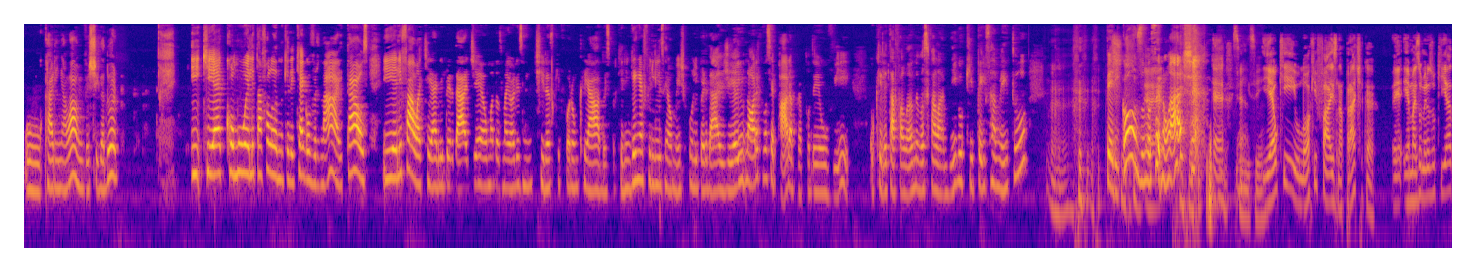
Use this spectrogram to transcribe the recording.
o carinha lá, o investigador. E que é como ele tá falando, que ele quer governar e tal. E ele fala que a liberdade é uma das maiores mentiras que foram criadas, porque ninguém é feliz realmente com liberdade. E aí, na hora que você para pra poder ouvir o que ele tá falando, você fala, amigo, que pensamento Aham. perigoso, É. você não acha? É, Sim, sim. E é o que o Loki faz na prática. É, é mais ou menos o que a-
